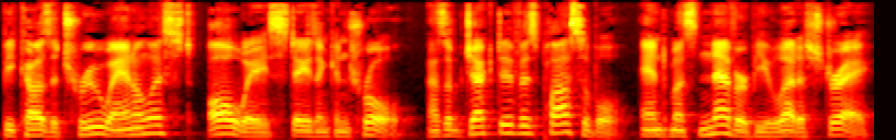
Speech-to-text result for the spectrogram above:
Because a true analyst always stays in control, as objective as possible, and must never be led astray.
